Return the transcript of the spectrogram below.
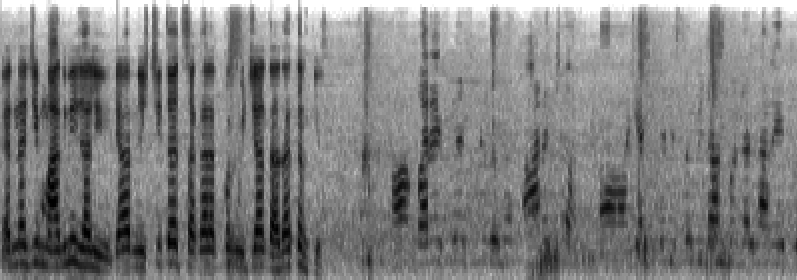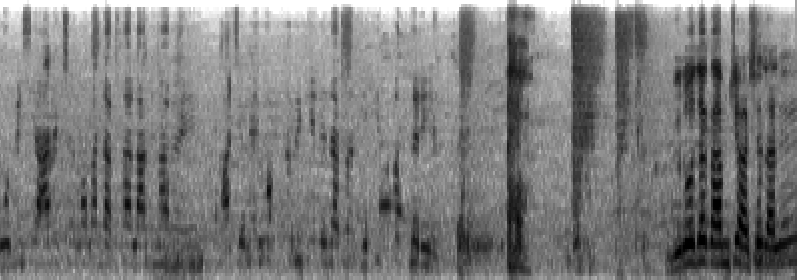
त्यांना जी मागणी झाली त्यावर निश्चितच सकारात्मक विचार दादा करतील. अं, बऱ्याच वेळेस विरोधक आरक्षण अं, या ठिकाणी संविधान बदलणार आहे ओबीसी आरक्षणाला धक्का लागणार आहे असे काही वक्तव्य केले जातात. हे कितपत खरी आहे? विरोधक आमचे असे झाले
